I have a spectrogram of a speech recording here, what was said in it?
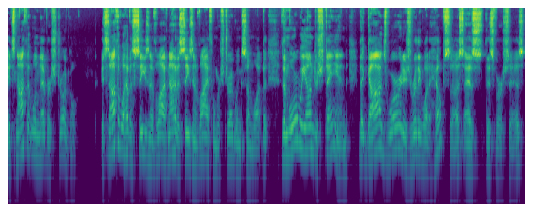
It's not that we'll never struggle. It's not that we'll have a season of life, not have a season of life when we're struggling somewhat, but the more we understand that God's Word is really what helps us, as this verse says,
